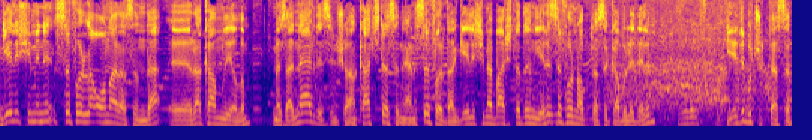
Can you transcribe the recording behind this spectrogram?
gelişimini sıfırla 10 arasında e, rakamlayalım. Mesela neredesin şu an? Kaçtasın yani? Sıfırdan gelişime başladığın yeri sıfır noktası kabul edelim. Yedi buçuktasın.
